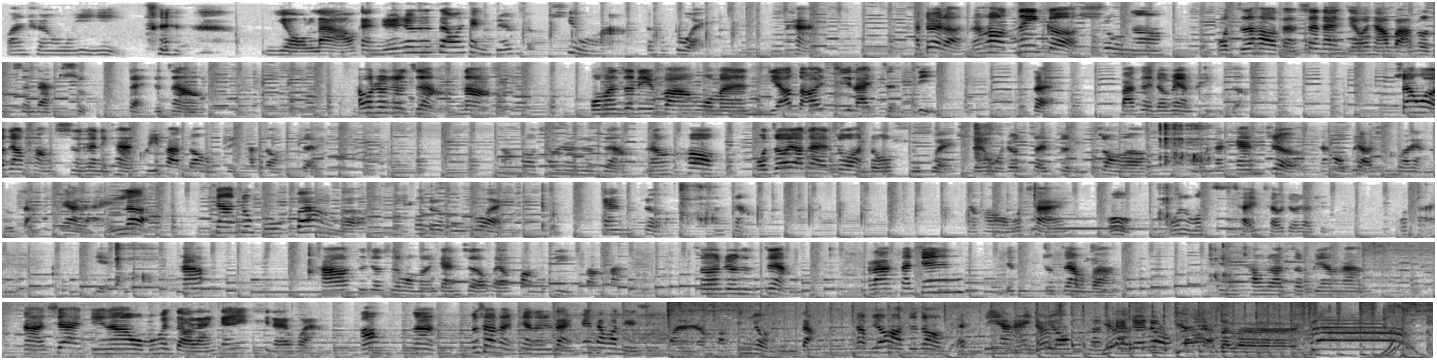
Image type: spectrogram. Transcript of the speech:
完全无意义。有啦，我感觉就是这样，我感觉比较 Q 嘛，对不对？你看，啊对了，然后那个树呢，我之后等圣诞节，我想要把它做成圣诞树。对，就这样。差不多就这样。那我们这地方，我们也要找一集来整地。对，把这里都变平的。虽然我有这样尝试，跟你看，可以发动，可以发动，对。然后差不多就是这样。然后我之后要再做很多书柜，所以我就在这里种了我们的甘蔗。然后我不小心把两个都打下来了，这样就不放了。说这个不对，甘蔗像这样。然后我踩，哦，我为什么踩一踩会掉下去？我踩。耶，好，好，这就是我们甘蔗会要放的地方啦。说就是这样，好啦，那今天也就这样吧，先操作到这边啦。那下一集呢，我们会找栏杆一起来玩。好，那接下来的影片呢，就在影片下方点喜欢，然后订阅我的频道。那不用好这种 FB 啊、IG 哦，那下期见喽，拜拜。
